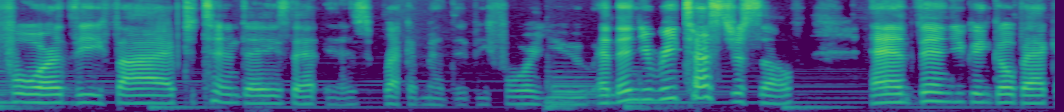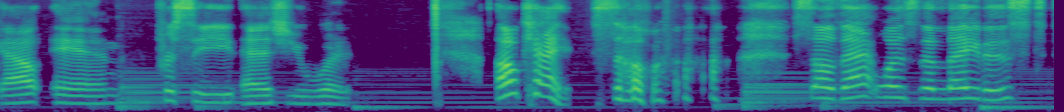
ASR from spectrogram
for the five to 10 days that is recommended before you. And then you retest yourself, and then you can go back out and proceed as you would Okay, so so that was the latest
